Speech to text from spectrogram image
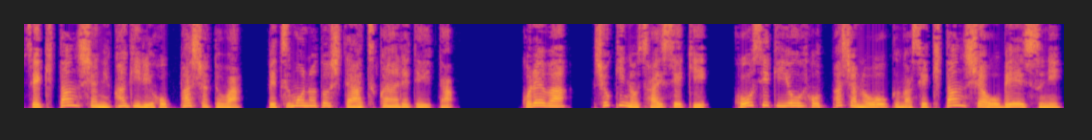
石炭車に限りホッパ車とは別物として扱われていた。これは初期の採石、鉱石用ホッパ車の多くが石炭車をベースに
